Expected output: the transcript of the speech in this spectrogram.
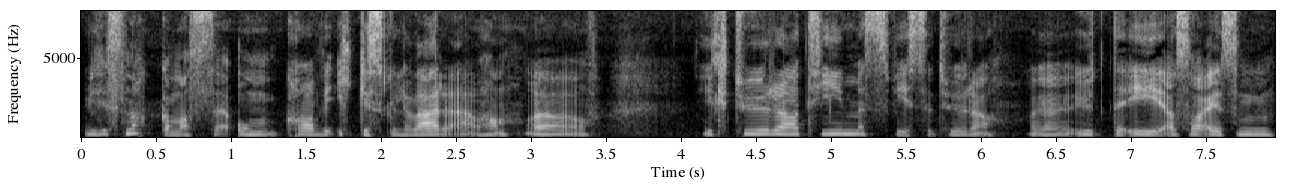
Vi snakka masse om hva vi ikke skulle være, jeg og han. Og gikk turer, timesvise turer, uh, ute i altså ei sånn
